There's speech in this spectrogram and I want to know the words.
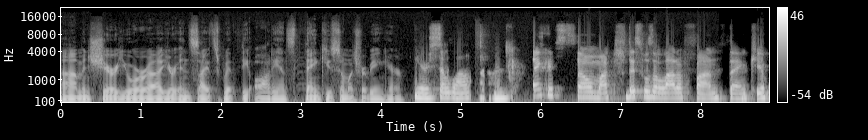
um, and share your, uh, your insights with the audience. Thank you so much for being here. You're so welcome. Thank you so much. This was a lot of fun. Thank you.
